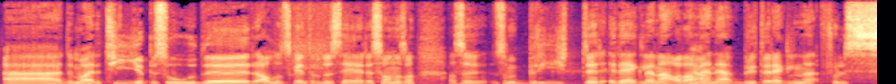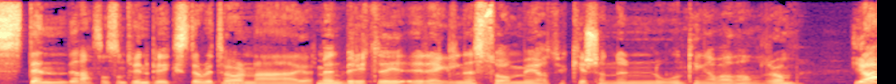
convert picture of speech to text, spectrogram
uh, det må være ti episoder, alle skal introdusere sånn og sånn. Altså, Som bryter reglene, og da Ja. mener jeg bryter reglene fullstendig, da, sånn som Twin Peaks The Return uh, gjør. Men bryter reglene så mye at du ikke skjønner noen ting av hva det handler om? Ja,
